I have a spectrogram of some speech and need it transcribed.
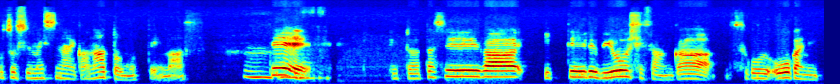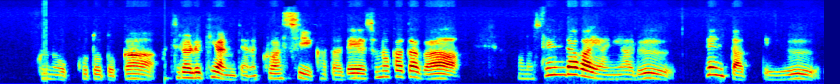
おすすめしないかなと思っています。うんで、えっと、私が行っている美容師さんがすごいオーガニックのこととかナチュラルケアみたいな詳しい方でその方があの千駄ヶ谷にあるペンタっていう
